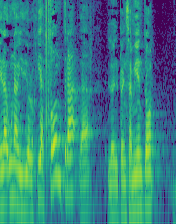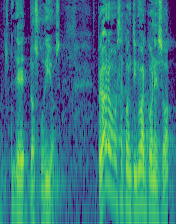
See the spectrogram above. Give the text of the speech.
era una ideología contra el pensamiento de los judíos. Pero ahora vamos a continuar con eso.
